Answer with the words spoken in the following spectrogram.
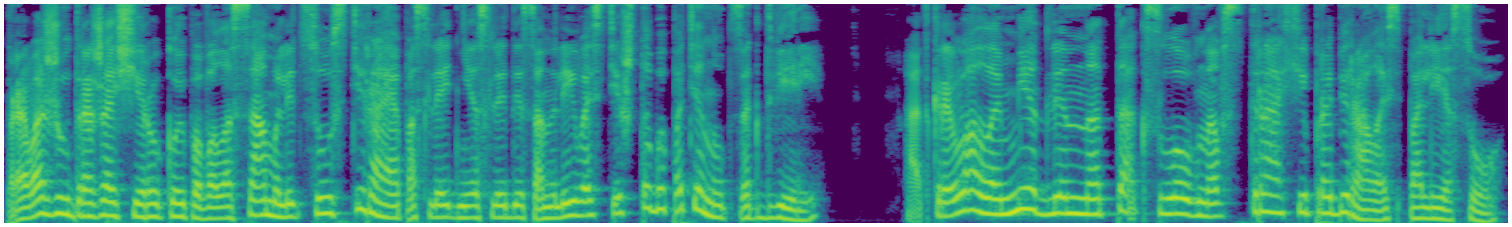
Провожу дрожащей рукой по волосам и лицу, стирая последние следы сонливости, чтобы потянуться к двери открывала медленно так, словно в страхе пробиралась по лесу.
